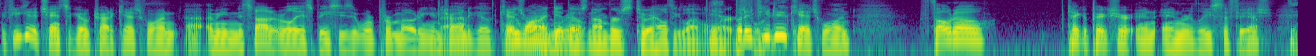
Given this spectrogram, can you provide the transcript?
if you get a chance to go try to catch one, uh, I mean, it's not really a species that we're promoting and trying to go catch. we want to get reel. those numbers to a healthy level Yeah, first. But if you do catch one, photo, take a picture, and, and release the fish. Yeah.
